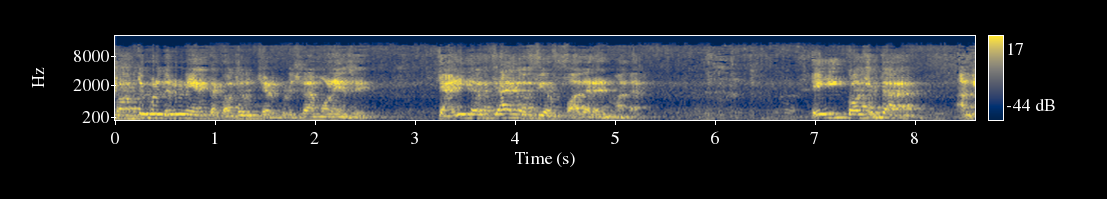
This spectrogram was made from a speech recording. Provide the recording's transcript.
শক্ত করে ধরে উনি একটা কথা উচ্চারণ করেছিলাম মনে আছে carry the flag of your father and mother এই কথাটা আমি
